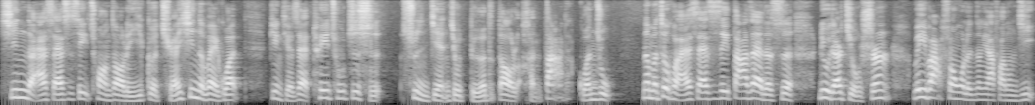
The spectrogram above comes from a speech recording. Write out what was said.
新的 SSC 创造了一个全新的外观，并且在推出之时瞬间就得到了很大的关注。那么这款 SSC 搭载的是6.9升 V8 双涡轮增压发动机，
